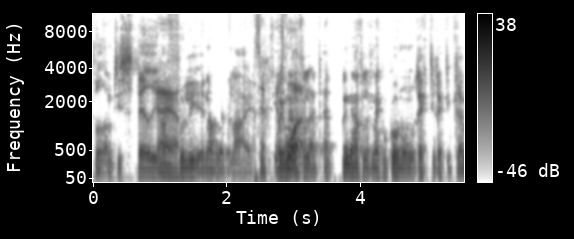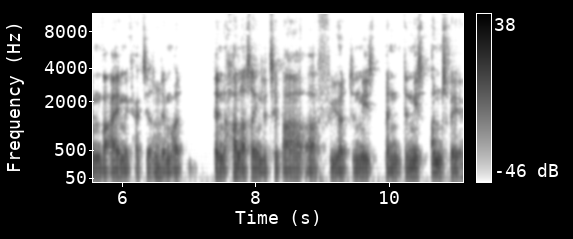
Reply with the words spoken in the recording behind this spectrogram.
du ved, om de stadig ja, ja. var fully in on it eller ej. Altså, jeg, jeg tror... i hvert fald, at, at, i hvert fald, at man kunne gå nogle rigtig, rigtig grimme veje med karakterer som mm. dem, og den holder sig egentlig til bare at fyre den mest, den mest åndssvage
